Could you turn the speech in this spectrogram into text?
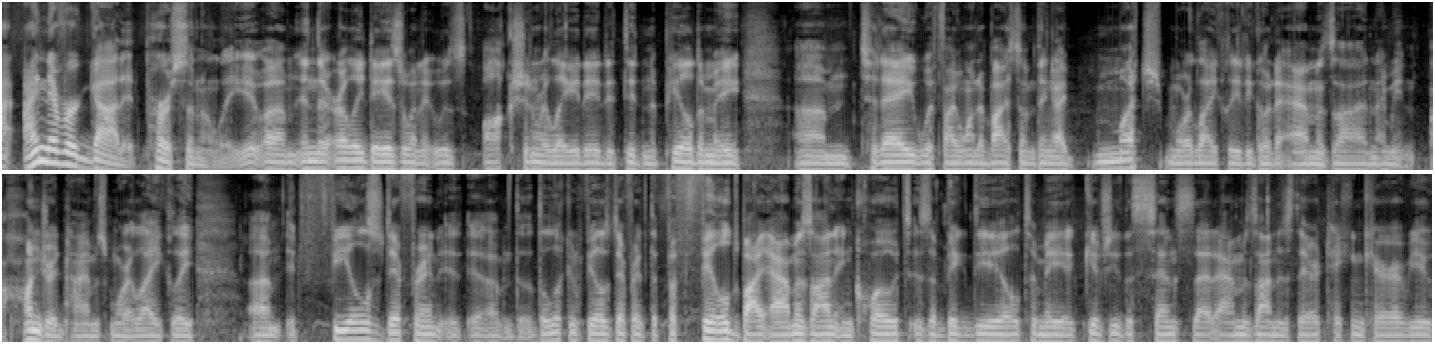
I, I never got it personally. It, um, in the early days when it was auction related, it didn't appeal to me. Um, today, if I want to buy something, I'm much more likely to go to Amazon. I mean, a hundred times more likely. Um, it feels different. It, um, the, the, look and feel is different. The fulfilled by Amazon in quotes is a big deal to me. It gives you the sense that Amazon is there taking care of you,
